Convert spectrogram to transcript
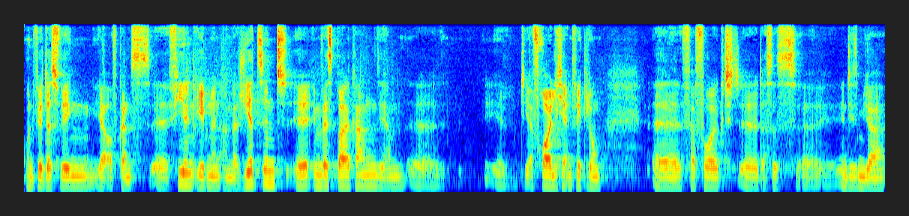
und wir deswegen ja auf ganz äh, vielen Ebenen engagiert sind äh, im Westbalkan. Sie haben äh, die erfreuliche Entwicklung verfolgt, dass es in diesem Jahr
